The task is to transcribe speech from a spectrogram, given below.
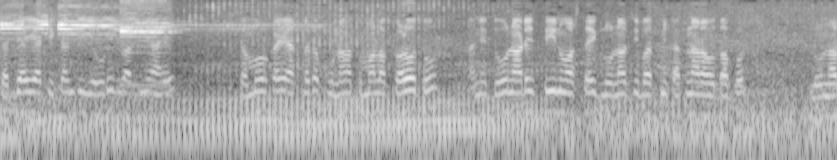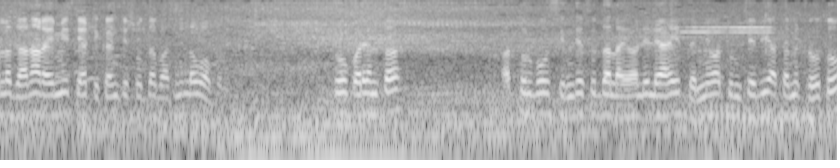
सध्या या ठिकाणची एवढीच बातमी आहे. समोर काही असलं तर पुन्हा तुम्हाला कळवतो आणि दोन अडीच तीन वाजता एक लोणारची बातमी टाकणार आहोत आपण. लोणारला जाणार आहे मी त्या ठिकाणची सुद्धा बातमी लावू आपण. तोपर्यंत अतुल भाऊ शिंदेसुद्धा लाईव्ह आलेले आहेत. धन्यवाद तुमचे बी. आता मी ठेवतो.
